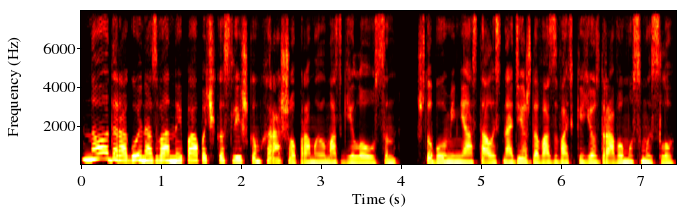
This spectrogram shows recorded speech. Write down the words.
Но дорогой названный папочка слишком хорошо промыл мозги Лоусон, чтобы у меня осталась надежда воззвать к ее здравому смыслу.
